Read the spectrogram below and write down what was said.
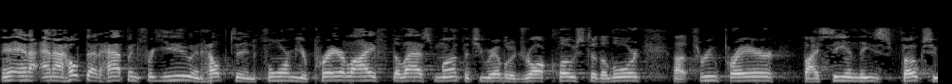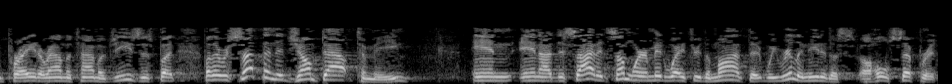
And, and I hope that happened for you and helped to inform your prayer life the last month that you were able to draw close to the Lord uh, through prayer by seeing these folks who prayed around the time of Jesus. But, but there was something that jumped out to me and, and I decided somewhere midway through the month that we really needed a, a whole separate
